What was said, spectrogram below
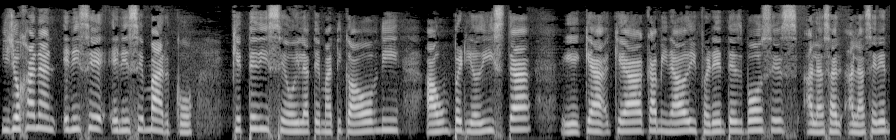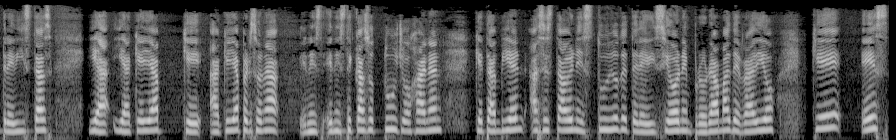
Y Johanan, en ese, en ese marco, ¿qué te dice hoy la temática ovni a un periodista eh, que, ha, que, ha, caminado diferentes voces al, al hacer entrevistas y, a, y aquella, que, aquella persona, en, en este caso tú, Johanan, que también has estado en estudios de televisión, en programas de radio, ¿qué es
